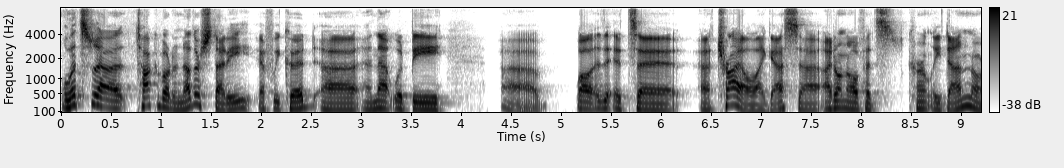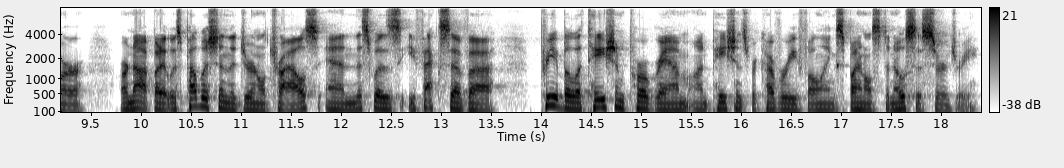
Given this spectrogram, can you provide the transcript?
Well, let's uh, talk about another study if we could uh, and that would be uh, well it's a, a, trial i guess. Uh, i don't know if it's currently done or or not, but it was published in the journal Trials, and this was effects of a prehabilitation program on patients' recovery following spinal stenosis surgery.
